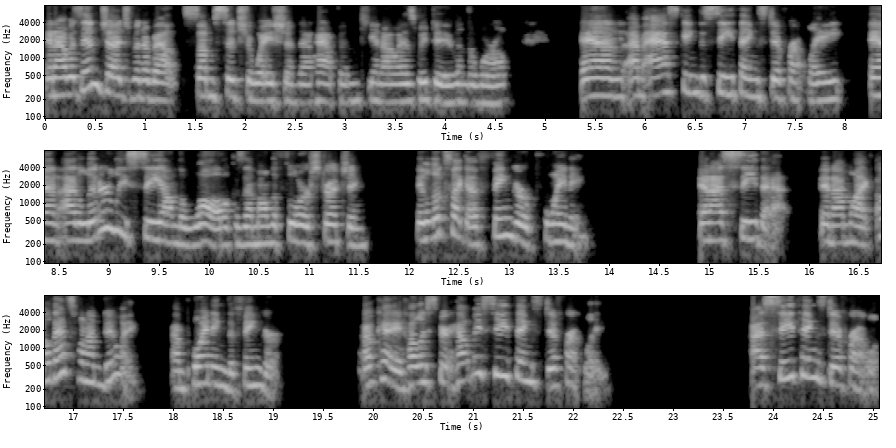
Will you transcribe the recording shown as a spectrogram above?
and I was in judgment about some situation that happened, you know, as we do in the world and I'm asking to see things differently. And I literally see on the wall, because I'm on the floor stretching, it looks like a finger pointing. And I see that. And I'm like, oh, that's what I'm doing. I'm pointing the finger. Okay, Holy Spirit, help me see things differently. I see things differently.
